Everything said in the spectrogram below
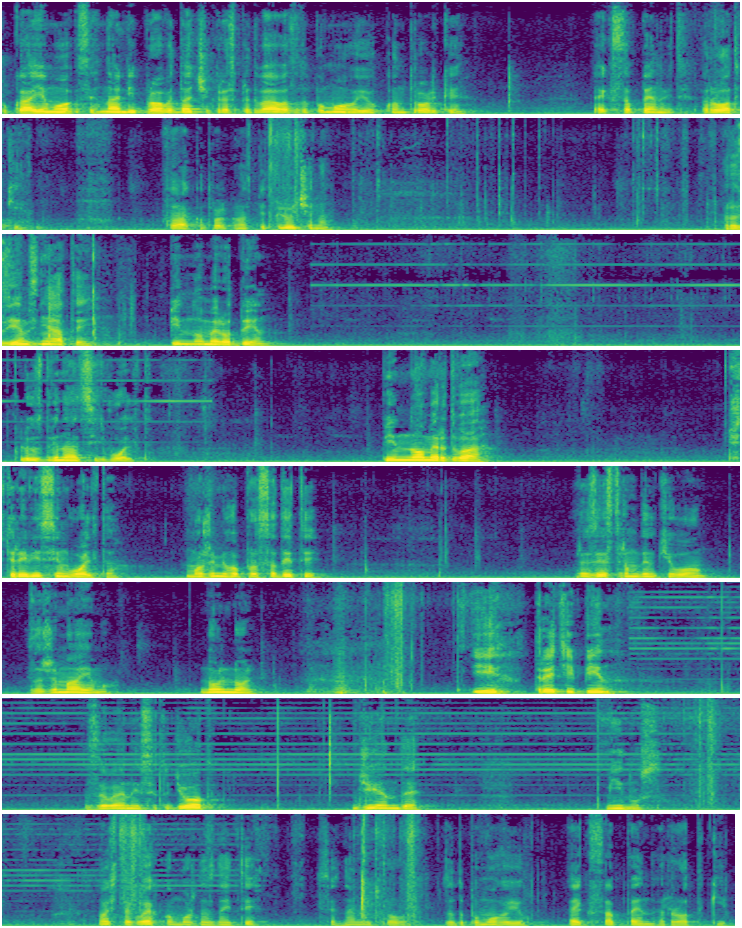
Шукаємо сигнальний провід, датчик респредвала за допомогою контрольки Exapen від Ротки. Так, контролька у нас підключена. Роз'єм знятий. Пін номер один. Плюс 12 вольт. Пін номер 2. 4,8 вольта. Можемо його просадити резистором 1 кОм. Зажимаємо 0,0. І третій пін. Зелений світодіод GND. Мінус. Ось так легко можна знайти сигнальний провод за допомогою ексапен ротки.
